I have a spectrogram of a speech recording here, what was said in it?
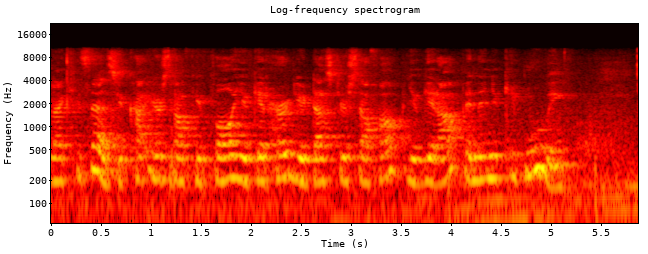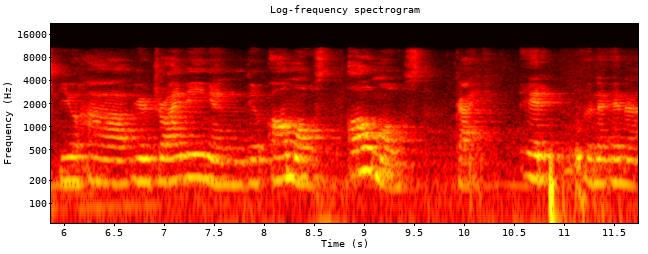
like he says, you cut yourself, you fall, you get hurt, you dust yourself up, you get up, and then you keep moving. You have you're driving and you almost almost got hit in a, in a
